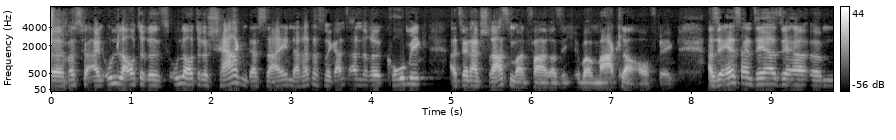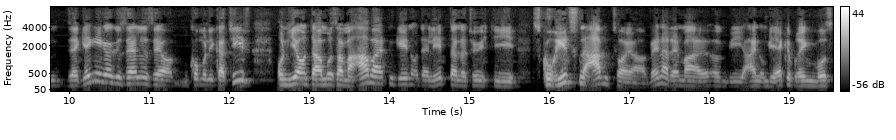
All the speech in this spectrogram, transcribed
äh, was für ein unlauteres, unlauteres Schergen das sein, dann hat das eine ganz andere Komik, als wenn ein Straßenbahnfahrer sich über Makler aufregt. Also er ist ein sehr, sehr, ähm, sehr gängiger Geselle, sehr kommunikativ und hier und da muss er mal arbeiten gehen und erlebt dann natürlich die skurrilsten Abenteuer, wenn er denn mal irgendwie einen um die Ecke bringen muss.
